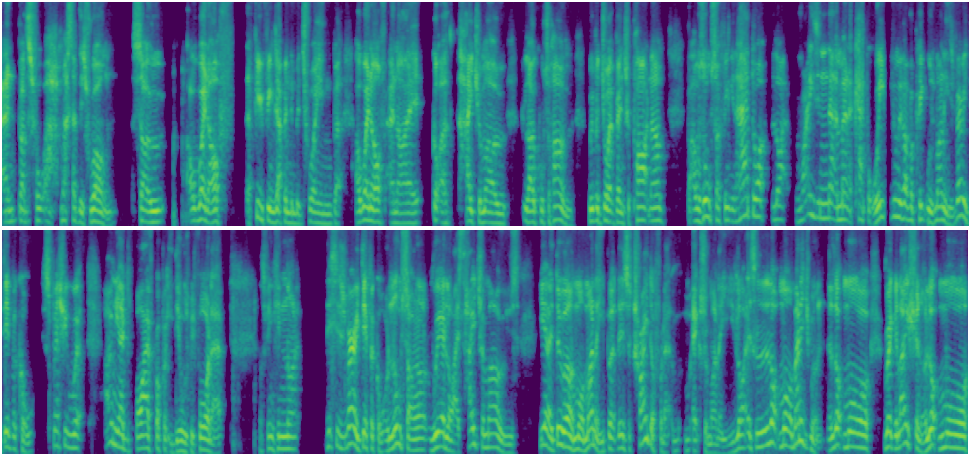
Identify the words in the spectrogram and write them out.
and but I just thought, oh, I must have this wrong. So I went off a few things happened in between, but I went off and I got a HMO local to home with a joint venture partner. But I was also thinking, how do I like raising that amount of capital, even with other people's money, is very difficult, especially with I only had five property deals before that. I was thinking like this is very difficult. And also I realized HMOs yeah, they do earn more money, but there's a trade-off for that extra money. You like, there's a lot more management, a lot more regulation, a lot more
